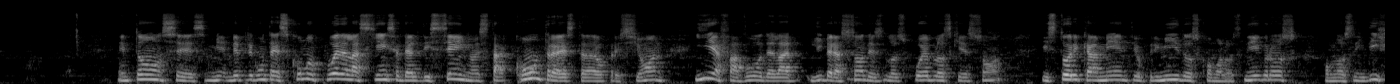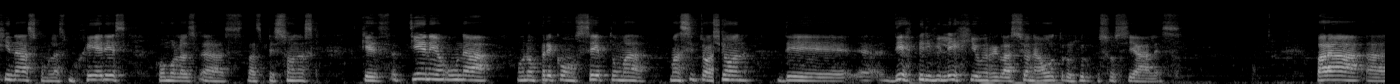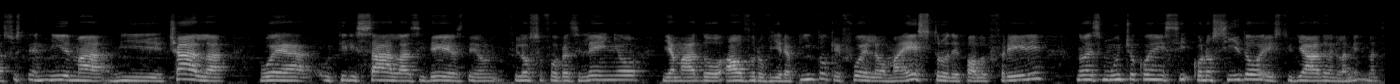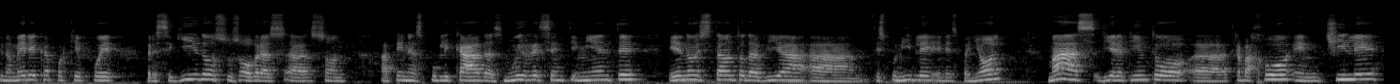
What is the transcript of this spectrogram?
Entonces, mi, mi, pregunta es, ¿cómo puede la ciencia del diseño estar contra esta opresión y a favor de la liberación de los pueblos que son históricamente oprimidos, como los negros, como los indígenas, como las mujeres, como las, las, personas que tienen una, un preconcepto, una, una situación de uh, desprivilegio en relación a otros grupos sociales. Para uh, sostener mi charla, voy a utilizar las ideas de un filósofo brasileño llamado Álvaro Vieira Pinto, que fue el maestro de Paulo Freire. No es mucho conocido, he estudiado en Latinoamérica porque fue perseguido, sus obras uh, son apenas publicadas muy recientemente y no están todavía uh, disponibles en español. Mas Vieira Pinto uh, trabajó en Chile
